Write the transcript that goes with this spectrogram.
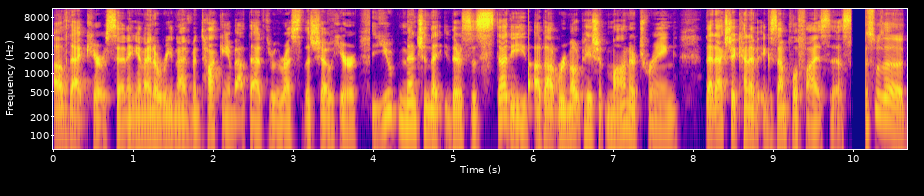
of that care setting. And I know Reed and I have been talking about that through the rest of the show here. You mentioned that there's a study about remote patient monitoring that actually kind of exemplifies this. This was a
